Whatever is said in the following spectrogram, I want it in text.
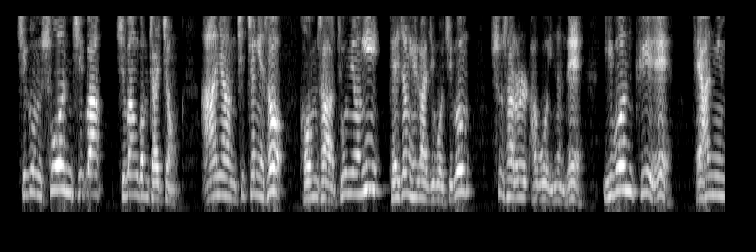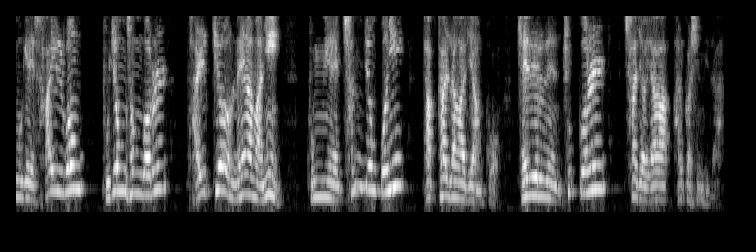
지금 수원지방, 지방검찰청, 안양지청에서 검사 두 명이 배정해가지고 지금 수사를 하고 있는데 이번 기회에 대한민국의 4.10 부정선거를 밝혀내야만이 국민의 참정권이 박탈당하지 않고 제대로 된 주권을 찾아야 할 것입니다.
